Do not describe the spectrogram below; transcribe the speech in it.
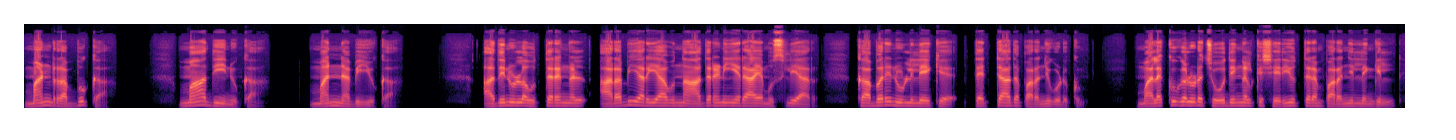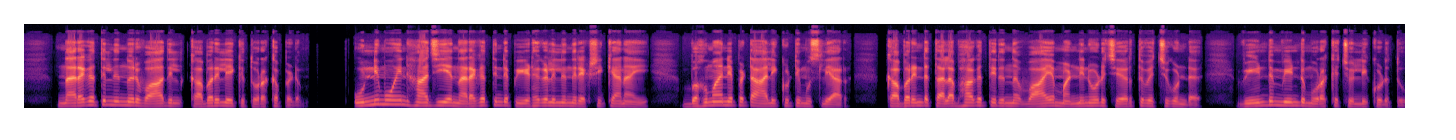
മൺ റബ്ബുക്ക മാ ദീനുക്ക മൻ നബിയുക്ക അതിനുള്ള ഉത്തരങ്ങൾ അറബി അറിയാവുന്ന ആദരണീയരായ മുസ്ലിയാർ ഖബറിനുള്ളിലേക്ക് തെറ്റാതെ പറഞ്ഞുകൊടുക്കും. മലക്കുകളുടെ ചോദ്യങ്ങൾക്ക് ശരിയുത്തരം പറഞ്ഞില്ലെങ്കിൽ നരകത്തിൽ നിന്നൊരു വാതിൽ ഖബറിലേക്ക് തുറക്കപ്പെടും. ഉണ്ണിമോയിൻ ഹാജിയെ നരകത്തിന്റെ പീഠകളിൽ നിന്ന് രക്ഷിക്കാനായി ബഹുമാന്യപ്പെട്ട ആലിക്കുട്ടി മുസ്ലിയാർ ഖബറിന്റെ തലഭാഗത്തിരുന്ന് വായ മണ്ണിനോട് ചേർത്ത് വെച്ചുകൊണ്ട് വീണ്ടും വീണ്ടും ഉറക്കെ ചൊല്ലിക്കൊടുത്തു.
